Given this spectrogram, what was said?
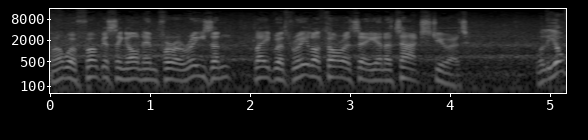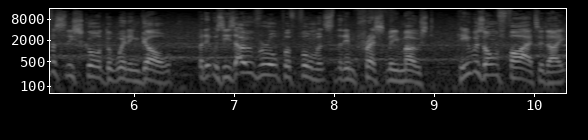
Well, we're focusing on him for a reason. Played with real authority in attack, Stuart. Well, he obviously scored the winning goal, but it was his overall performance that impressed me most. He was on fire today.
